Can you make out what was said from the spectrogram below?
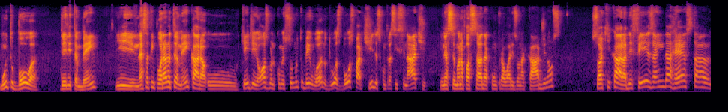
muito boa dele também. E nessa temporada também, cara, o KJ Osborne começou muito bem o ano, duas boas partidas contra Cincinnati e na semana passada contra o Arizona Cardinals. Só que, cara, a defesa ainda resta,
